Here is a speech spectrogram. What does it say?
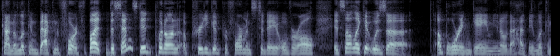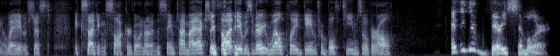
kind of looking back and forth. But the Sens did put on a pretty good performance today overall. It's not like it was a a boring game, you know, that had me looking away. It was just exciting soccer going on at the same time. I actually thought it was a very well played game from both teams overall. I think they're very similar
